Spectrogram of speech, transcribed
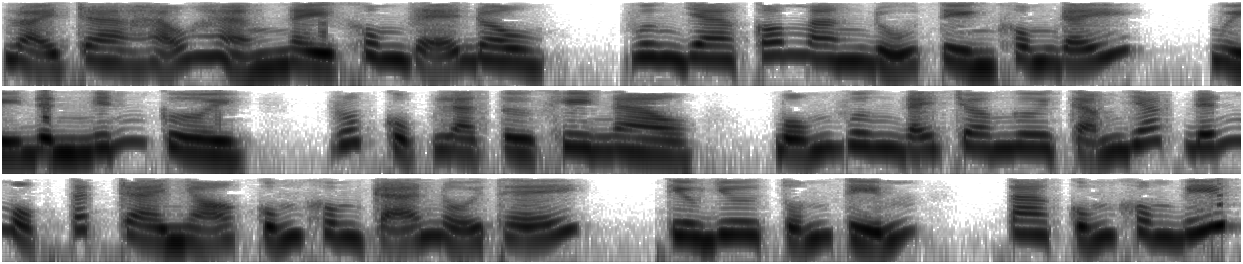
loại trà hảo hạng này không rẻ đâu, vương gia có mang đủ tiền không đấy, Ngụy Đình nín cười, rốt cục là từ khi nào, bổn vương đã cho ngươi cảm giác đến một tách trà nhỏ cũng không trả nổi thế, Kiều Dư tủm tỉm, ta cũng không biết,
